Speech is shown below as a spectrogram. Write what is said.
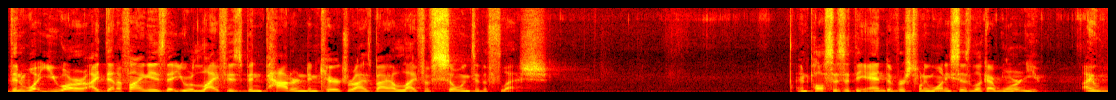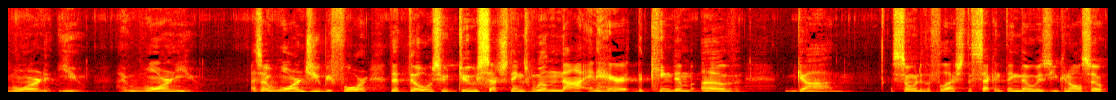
then what you are identifying is that your life has been patterned and characterized by a life of sowing to the flesh. And Paul says at the end of verse 21, he says, Look, I warn you. I warn you. I warn you, as I warned you before, that those who do such things will not inherit the kingdom of God sowing to the flesh. The second thing, though, is you can also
